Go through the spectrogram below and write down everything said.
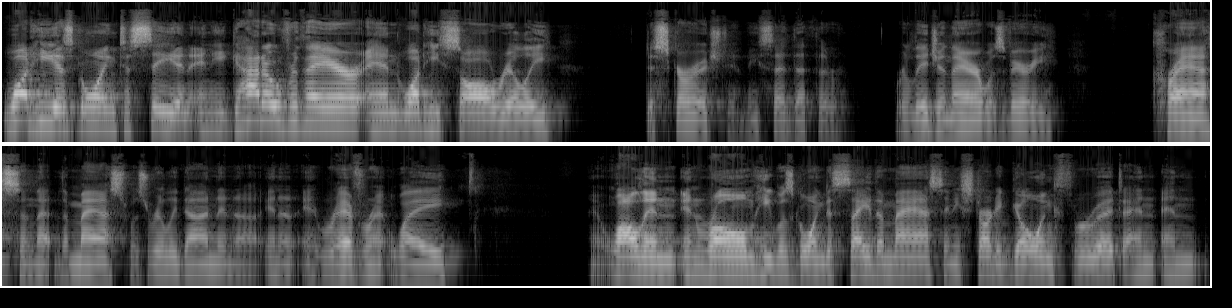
what he is going to see. And, and he got over there, and what he saw really discouraged him. He said that the religion there was very crass and that the Mass was really done in, a, in an irreverent way. While in, in Rome, he was going to say the Mass and he started going through it, and, and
